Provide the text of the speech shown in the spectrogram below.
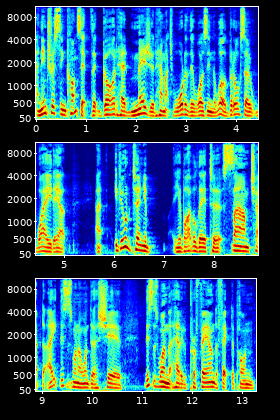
an interesting concept that God had measured how much water there was in the world, but also weighed out. Uh, if you want to turn your, your Bible there to Psalm chapter 8, this is one I want to share. This is one that had a profound effect upon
